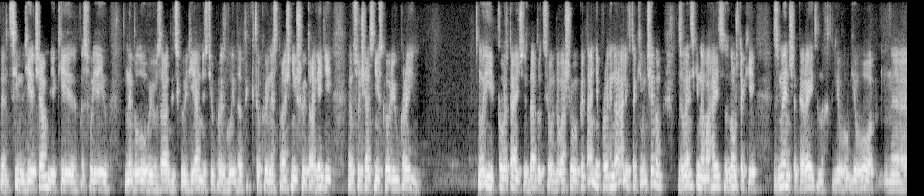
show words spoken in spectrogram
е, цим діячам, які своєю недолугою зрадницькою діяльністю призвели до так- такої найстрашнішої трагедії в сучасній історії України? Ну і повертаючись да, до цього до вашого питання про генералів, таким чином Зеленський намагається знову ж таки зменшити рейтинг його його е,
